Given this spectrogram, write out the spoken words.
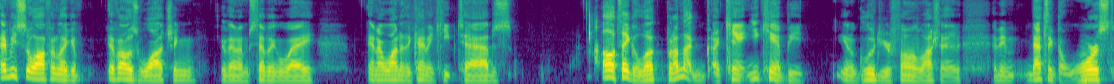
Every so often, like if if I was watching and then I'm stepping away, and I wanted to kind of keep tabs, I'll take a look. But I'm not. I can't. You can't be you know glued to your phone watching it. I mean, that's like the worst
